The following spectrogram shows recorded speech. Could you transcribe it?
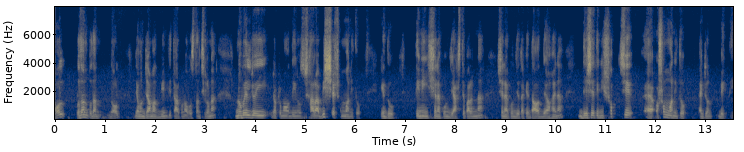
দল, প্রধান প্রধান দল, যেমন জামাত, বিএনপি, তার কোনো অবস্থান ছিল না। নোবেলজয়ী ডক্টর মোহাম্মদ ইউনুস সারা বিশ্বে সম্মানিত, কিন্তু তিনি সেনাকুঞ্জে আসতে পারেন না, সেনাকুঞ্জে তাকে দাওয়াত দেওয়া হয় না। দেশে তিনি সবচেয়ে অসম্মানিত একজন ব্যক্তি।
